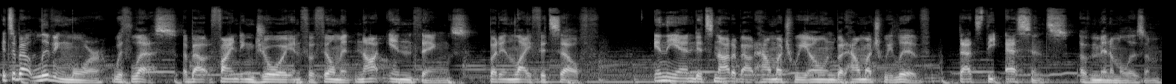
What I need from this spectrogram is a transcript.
It's about living more with less, about finding joy and fulfillment not in things, but in life itself. In the end, it's not about how much we own, but how much we live. That's the essence of minimalism.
